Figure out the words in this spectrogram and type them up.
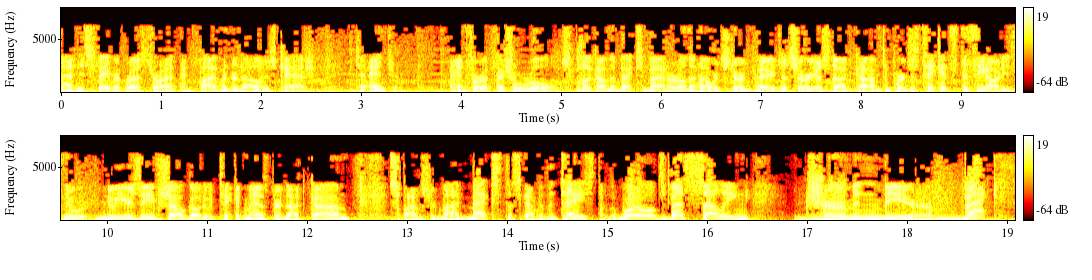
at his favorite restaurant, and $500 cash. To enter and for official rules, click on the Beck's banner on the Howard Stern page at Sirius.com to purchase tickets to see Artie's new New Year's Eve show. Go to Ticketmaster.com. Sponsored by Beck's. Discover the taste of the world's best-selling German beer. Beck's.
